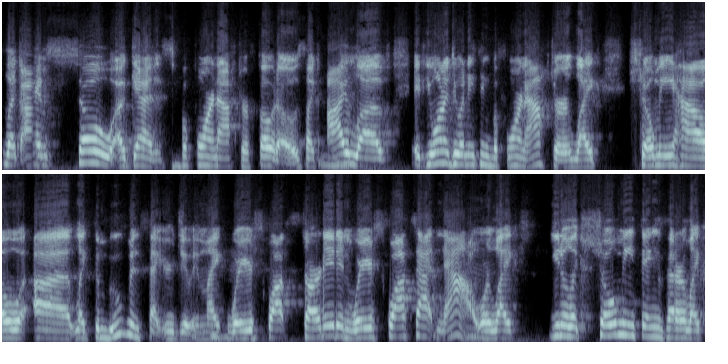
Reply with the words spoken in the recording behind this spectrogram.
like I am so against before and after photos. Like mm-hmm. I love if you want to do anything before and after, like show me how uh like the movements that you're doing, like mm-hmm. where your squats started and where your squats at now, or like you know, like show me things that are like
